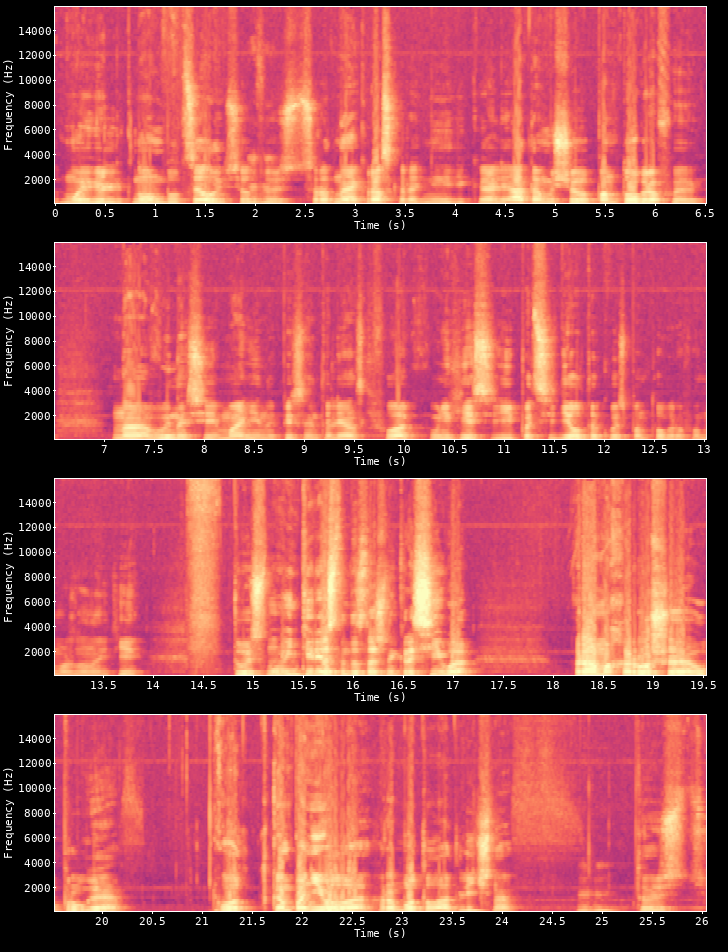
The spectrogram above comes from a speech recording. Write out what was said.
мой велик, ну он был целый, все, uh-huh. то есть родная краска, родные декали. А, там еще пантографы на выносе мани написан итальянский флаг. У них есть и подсидел такой с пантографом, можно найти. То есть, ну, интересно, достаточно красиво. Рама хорошая, упругая. Вот, компаньола работала отлично. Угу. То есть,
